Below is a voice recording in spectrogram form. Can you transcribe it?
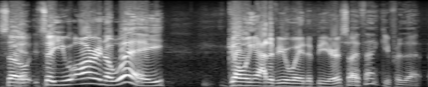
So, yeah. so you are in a way going out of your way to be here. So I thank you for that.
